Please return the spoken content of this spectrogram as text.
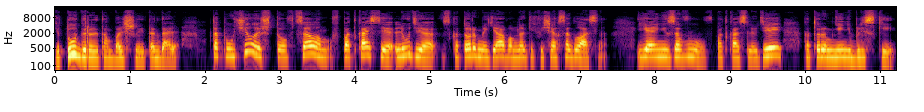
ютуберы там большие и так далее. Так получилось, что в целом в подкасте люди, с которыми я во многих вещах согласна. Я и не зову в подкаст людей, которые мне не близки.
